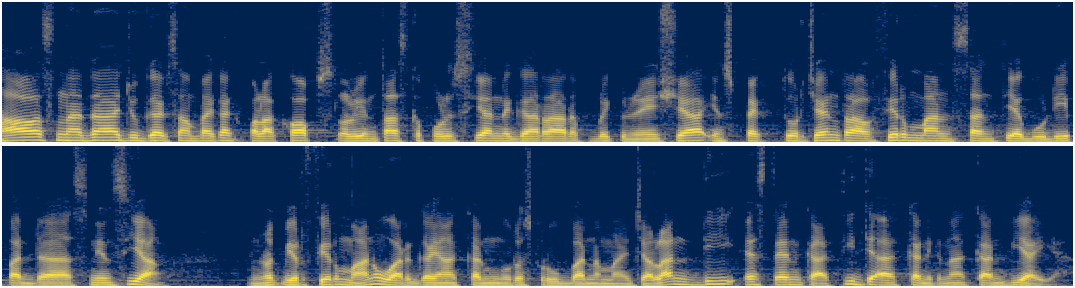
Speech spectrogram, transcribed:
Hal senada juga disampaikan Kepala Kops Lalu Lintas Kepolisian Negara Republik Indonesia Inspektur Jenderal Firman Santiabudi pada Senin siang. Menurut Mir Firman, warga yang akan mengurus perubahan nama jalan di STNK tidak akan dikenakan biaya.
